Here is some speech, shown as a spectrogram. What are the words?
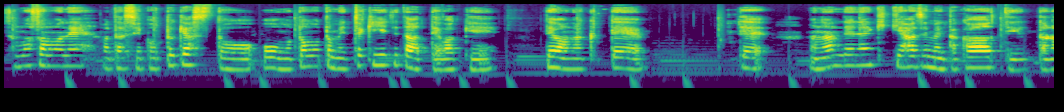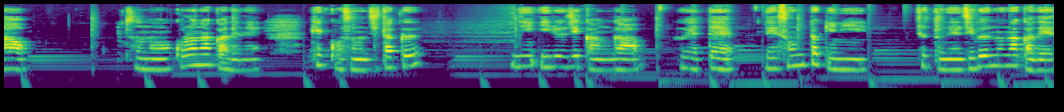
そもそもね、私、ポッドキャストをもともとめっちゃ聞いてたってわけではなくて、で、まあ、なんでね、聞き始めたかって言ったら、そのコロナ禍でね、結構その自宅にいる時間が増えて、で、その時に、ちょっとね、自分の中で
